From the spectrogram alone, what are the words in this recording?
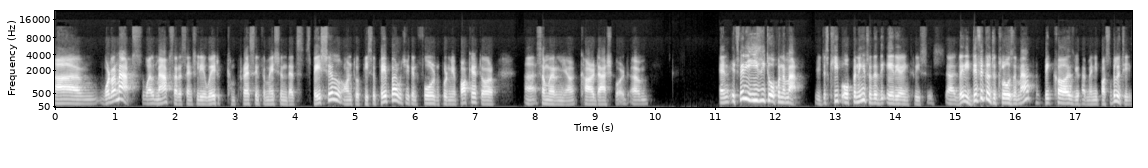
um, what are maps? Well, maps are essentially a way to compress information that's spatial onto a piece of paper, which you can fold and put in your pocket or uh, somewhere in your car dashboard. Um, and it's very easy to open a map. You just keep opening it so that the area increases. Uh, very difficult to close a map because you have many possibilities.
